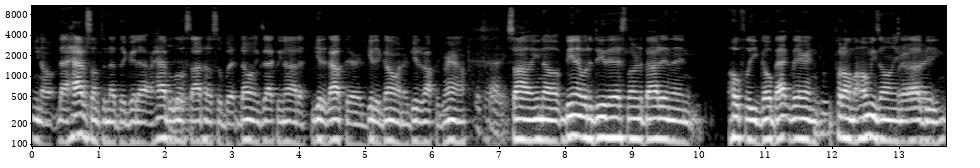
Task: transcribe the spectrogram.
you know, that have something that they're good at or have a little side hustle but don't exactly know how to get it out there or get it going or get it off the ground. That's right. So, you know, being able to do this, learn about it, and then hopefully go back there and Mhm. put all my homies on, you know, that'd be,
